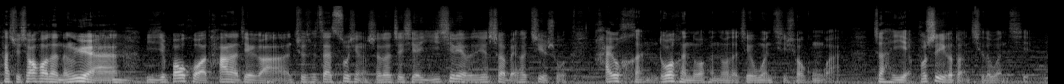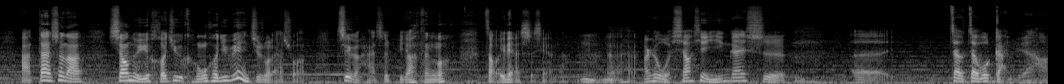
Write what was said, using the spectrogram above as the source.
它所消耗的能源，以及包括它的这个，就是在苏醒时的这些一系列的这些设备和技术，还有很多很多很多的这个问题需要攻关，这也不是一个短期的问题。啊，但是呢，相对于核聚可控核聚变技术来说，这个还是比较能够 早一点实现的。嗯嗯，而且我相信应该是，呃，在在我感觉哈，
